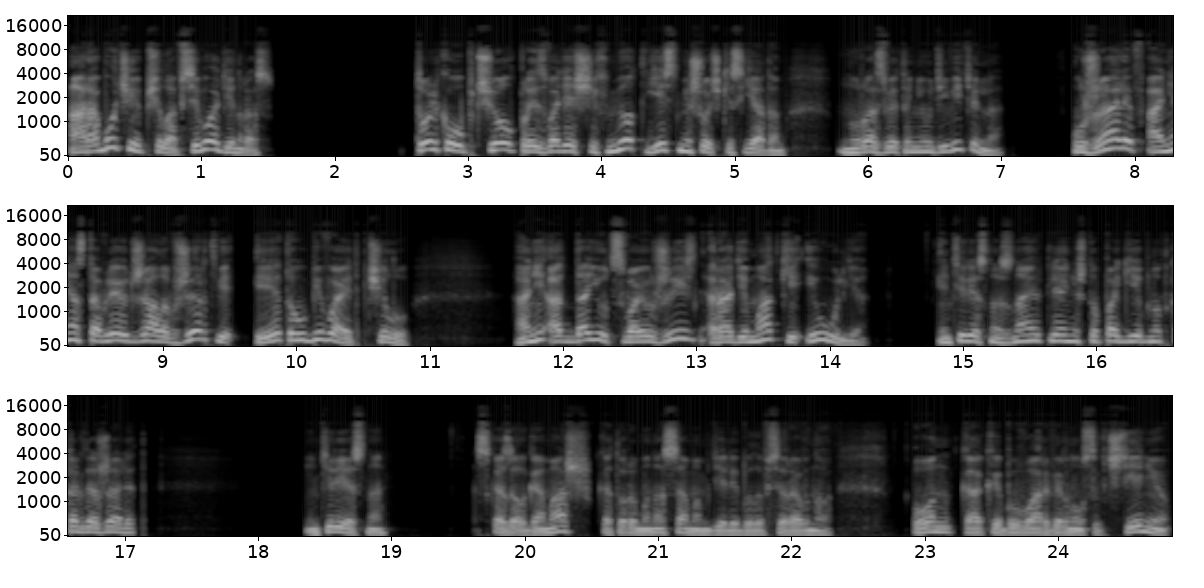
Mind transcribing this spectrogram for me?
а рабочая пчела всего один раз? Только у пчел, производящих мед, есть мешочки с ядом. Ну разве это не удивительно? Ужалив, они оставляют жало в жертве, и это убивает пчелу. Они отдают свою жизнь ради матки и улья. Интересно, знают ли они, что погибнут, когда жалят? Интересно, — сказал Гамаш, которому на самом деле было все равно. Он, как и Бувар, вернулся к чтению.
